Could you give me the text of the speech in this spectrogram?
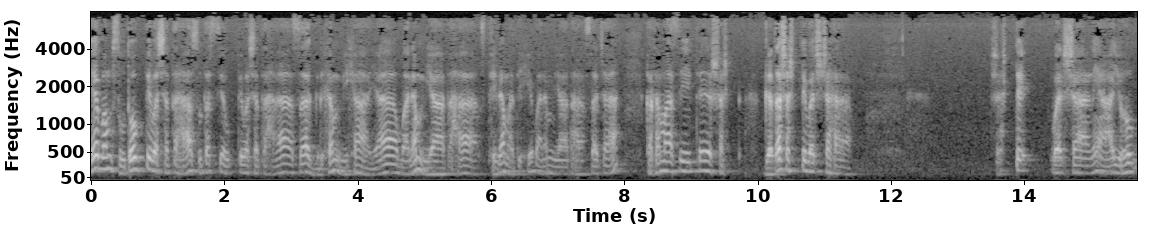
एवं सुतोक्तिवशतः, सुतस्य उक्तिवशतः, स गृहम् विहाय वनम् यातः, स्थिरमतिः वनम् यातः, स च कथमासीत् षष्ट गतषष्टिवर्षः। षष्टिवर्षाणि आयुः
